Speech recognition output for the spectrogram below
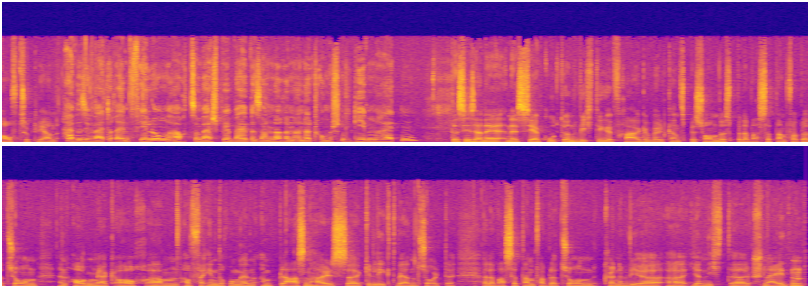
aufzuklären. Haben Sie weitere Empfehlungen, auch zum Beispiel bei besonderen anatomischen Gegebenheiten? Das ist eine, eine sehr gute und wichtige Frage, weil ganz besonders bei der Wasserdampfablation ein Augenmerk auch ähm, auf Veränderungen am Blasenhals äh, gelegt werden sollte. Bei der Wasserdampfablation können wir äh, ja nicht äh, schneiden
